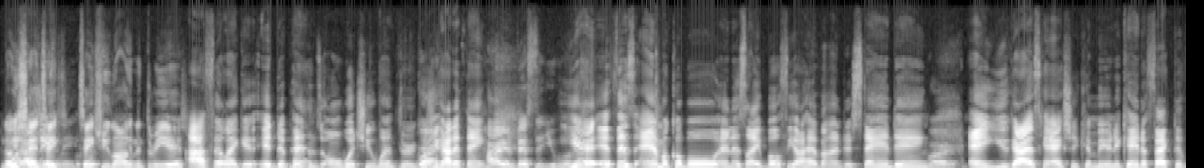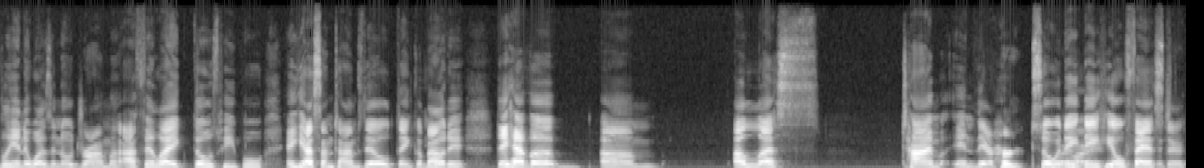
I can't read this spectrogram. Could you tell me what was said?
No, you Well, I said mean, take, because- takes you longer than three years. I feel like it, it depends on what you went through because you Right. got to think. How invested you was. Yeah, if it's amicable and it's like both of y'all have an understanding Right. and you guys can actually communicate effectively and it wasn't no drama, I feel like those people and yeah, sometimes they'll think about it. They have a um a less time in their hurt. So Right. they, they heal faster.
